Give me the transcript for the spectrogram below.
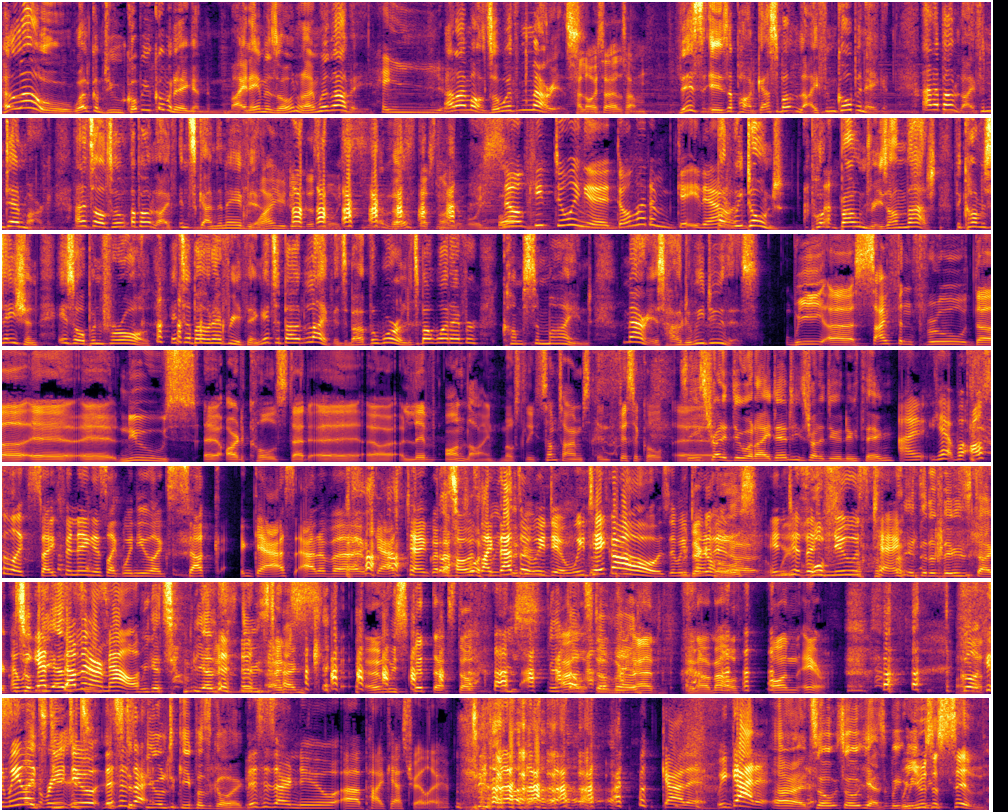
Hello, welcome to Coping in Copenhagen. My name is Owen and I'm with Abby. Hey. And I'm also with Marius. Halløjsa alle sammen. This is a podcast about life in Copenhagen and about life in Denmark. And it's also about life in Scandinavia. Why are you doing this voice? I don't know. That's, that's not your voice. No, keep doing it. Don't let him get you down. But we don't put boundaries on that. The conversation is open for all. It's about everything. It's about life. It's about the world. It's about whatever comes to mind. Marius, how do we do this? We uh, siphon through the uh, uh, news uh, articles that uh, uh, live online mostly, sometimes in physical. Uh, So he's trying to do what I did. He's trying to do a new thing. I yeah, but also like siphoning is like when you like suck gas out of a gas tank with a hose. Like that's do. what we do. We take a hose and we, We put it in- hose we into the hoof. news tank. Into the news tank. And we get Somebody some in our else's- mouth. We get somebody else's news tank. and we spit that stuff we spit out that stuff that we out. add in our mouth on air. cool. Can we like It's the- redo? it's- this it's is the our fuel to keep us going. this is our new uh, podcast trailer. got it. We got it. All right, so so yes, we, We, use a sieve.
